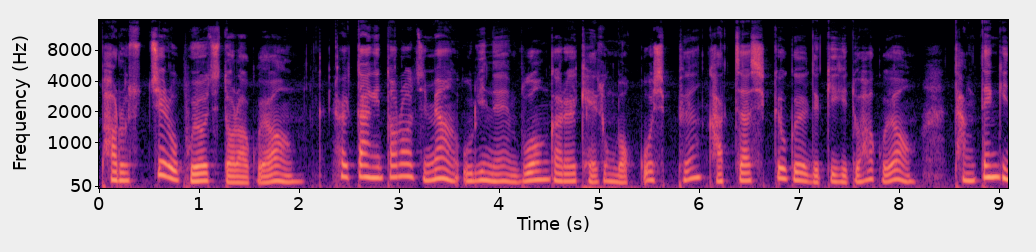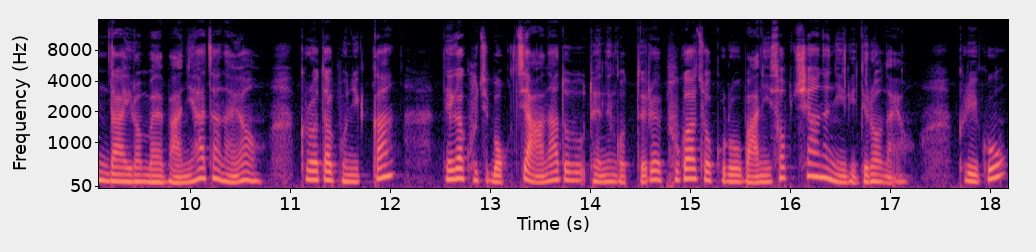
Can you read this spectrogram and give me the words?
바로 수치로 보여지더라고요. 혈당이 떨어지면 우리는 무언가를 계속 먹고 싶은 가짜 식욕을 느끼기도 하고요. 당 땡긴다 이런 말 많이 하잖아요. 그러다 보니까 내가 굳이 먹지 않아도 되는 것들을 부가적으로 많이 섭취하는 일이 늘어나요. 그리고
